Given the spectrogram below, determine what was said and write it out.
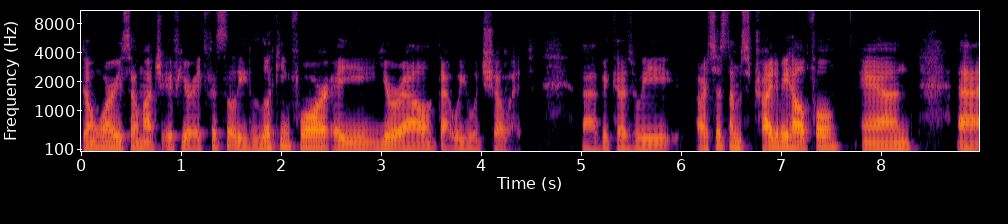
don't worry so much if you're explicitly looking for a URL that we would show it. Uh, because we our systems try to be helpful. And uh,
